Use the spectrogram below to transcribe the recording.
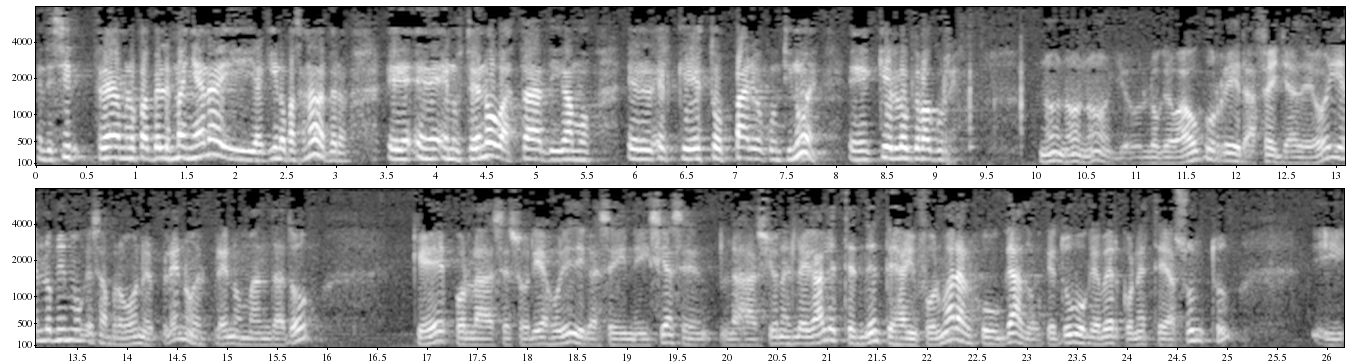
en decir, tráigame los papeles mañana y aquí no pasa nada, pero eh, en, usted no va a estar, digamos, el, que esto pare o continúe. ¿Qué es lo que va a ocurrir? No, no, no. Yo, lo que va a ocurrir a fecha de hoy es lo mismo que se aprobó en el Pleno. El Pleno mandató que por la asesoría jurídica se iniciasen las acciones legales tendentes a informar al juzgado que tuvo que ver con este asunto y,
